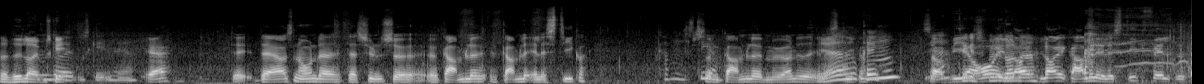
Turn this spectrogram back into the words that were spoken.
noget hvidløg måske? Løg, måske ja. ja. Det, der er også nogen, der, der synes øh, gamle, gamle elastikker. Gamle elastikker? Som gamle mørnede elastikker. Ja, okay. Mm. Så ja. vi er over i løg, løg gammel elastikfeltet.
